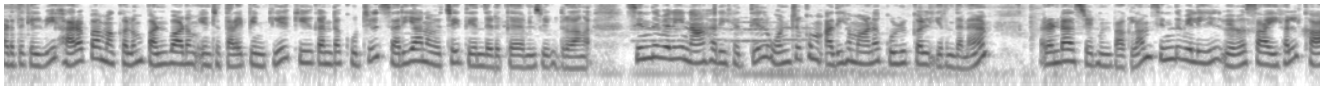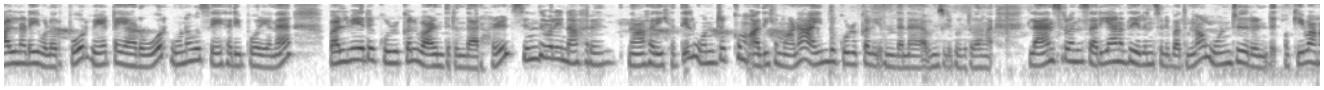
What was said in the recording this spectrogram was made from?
அடுத்த கேள்வி ஹரப்பா மக்களும் பண்பாடும் என்ற தலைப்பின் கீழ் கீழ்கண்ட கூற்றில் சரியானவற்றை தேர்ந்தெடுக்க அப்படின்னு சொல்லி கொடுத்துருக்காங்க. சிந்துவெளி நாகரிகத்தில் ஒன்றுக்கும் அதிகமான குழுக்கள் இருந்தன. ரெண்டாவது ஸ்டேட்மெண்ட் பார்க்கலாம். சிந்துவெளியில் விவசாயிகள் கால்நடை வளர்ப்போர் வேட்டையாடுவோர் உணவு சேகரிப்போர் என பல்வேறு குழுக்கள் வாழ்ந்திருந்தார்கள். சிந்துவெளி நாகரி நாகரிகத்தில் ஒன்றுக்கும் அதிகமான ஐந்து குழுக்கள் இருந்தன அப்படின்னு சொல்லி கொடுத்துருக்காங்க. இதில் ஆன்சர் வந்து சரியானது எதுன்னு சொல்லி பார்த்தோம்னா ஒன்று ரெண்டு. ஓகேவா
